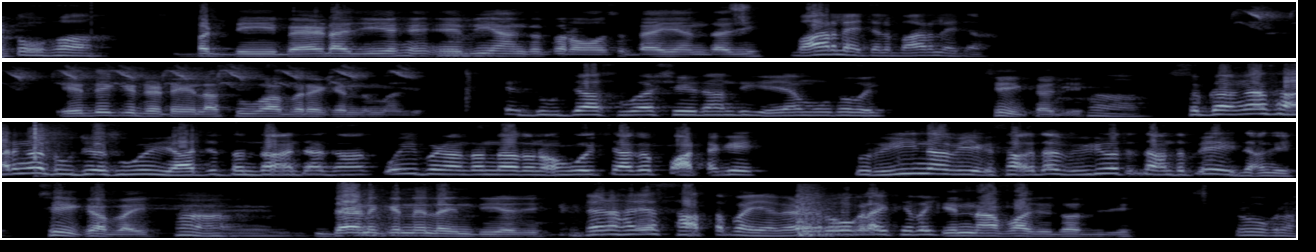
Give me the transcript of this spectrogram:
ਤੋਹਫਾ। ਵੱਡੀ ਬੈੜ ਆ ਜੀ ਇਹ ਇਹ ਵੀ ਅੰਗ ਕ੍ਰੋਸ ਪੈ ਜਾਂਦਾ ਜੀ। ਬਾਹਰ ਲੈ ਚੱਲ ਬਾਹਰ ਲੈ ਚੱਲ। ਇਹਦੀ ਕੀ ਡਿਟੇਲ ਆ? ਸੂਆ ਵੀਰੇ ਕਿੰਨਾ ਜੀ? ਇਹ ਦੂਜਾ ਸੂਆ ਛੇ ਦੰਦ ਹੀ ਹੈ ਆ ਮੂੰਹ ਤੋਂ ਬਈ। ਠੀਕ ਆ ਜੀ। ਹਾਂ ਸਗਾਂਗਾ ਸਾਰੀਆਂ ਦੂਜੇ ਸੂਏ ਅੱਜ ਦੰਦਾਂ ਚ ਗਾਂ ਕੋਈ ਬਿਨਾਂ ਦੰਦਾਂ ਤੋਂ ਨਾ ਹੋਈ ਚਾ ਕੇ ਪੱਟ ਕੇ ਤੂੰ ਰੀ ਨਾ ਵੇਖ ਸਕਦਾ ਵੀਡੀਓ ਤੇ ਦੰਦ ਭੇਜ ਦਾਂਗੇ। ਠੀਕ ਆ ਬਾਈ। ਹਾਂ। ਦਿਨ ਕਿੰਨੇ ਲੈਂਦੀ ਆ ਜੀ? ਦਿਨ ਹਜੇ 7 ਪਏ ਆ ਵੇ ਰੋਕ ਲੈ ਇੱਥੇ ਬਈ। ਕਿੰਨਾ ਭਾਜੂ ਦੁੱਧ ਜੀ? ਰੋਕ ਲਾ।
